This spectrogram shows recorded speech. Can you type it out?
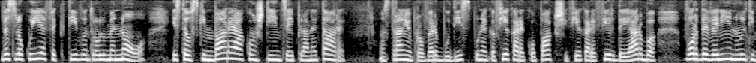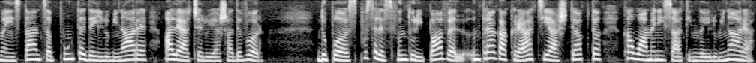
Veți locui efectiv într-o lume nouă. Este o schimbare a conștiinței planetare – un straniu proverb budist spune că fiecare copac și fiecare fir de iarbă vor deveni în ultimă instanță puncte de iluminare ale acelui așa adevăr. După spusele Sfântului Pavel, întreaga creație așteaptă ca oamenii să atingă iluminarea.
